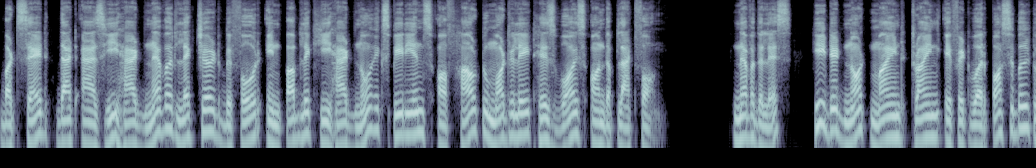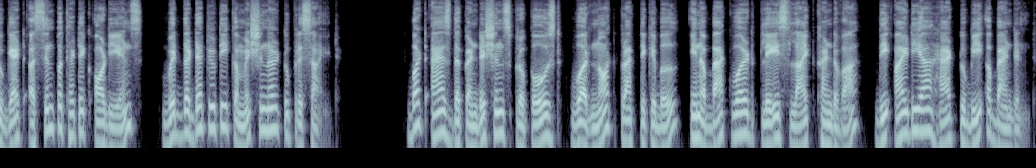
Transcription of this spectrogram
but said that as he had never lectured before in public he had no experience of how to modulate his voice on the platform. Nevertheless, he did not mind trying if it were possible to get a sympathetic audience with the deputy commissioner to preside. But as the conditions proposed were not practicable in a backward place like Khandwa, the idea had to be abandoned.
